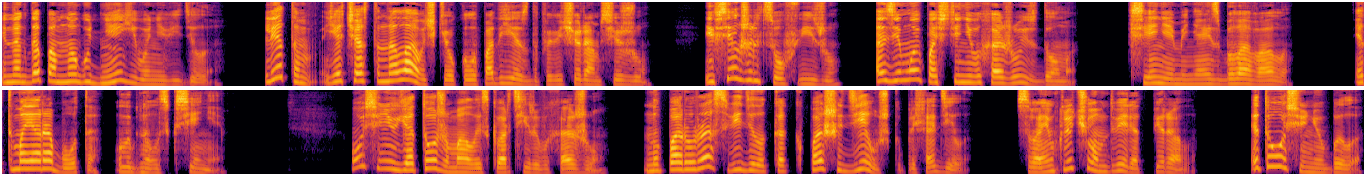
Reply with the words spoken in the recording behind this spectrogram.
Иногда по много дней его не видела. Летом я часто на лавочке около подъезда по вечерам сижу. И всех жильцов вижу. А зимой почти не выхожу из дома. Ксения меня избаловала. «Это моя работа», — улыбнулась Ксения. Осенью я тоже мало из квартиры выхожу. Но пару раз видела, как к Паше девушка приходила. Своим ключом дверь отпирала. Это осенью было.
